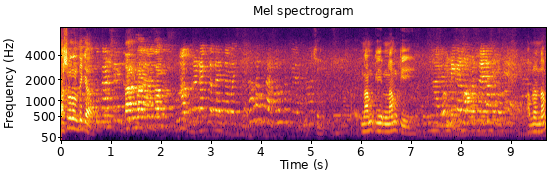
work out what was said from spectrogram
হাসপাতাল থেকে? আচ্ছা। নাম কি নাম কি? আপনার নাম?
